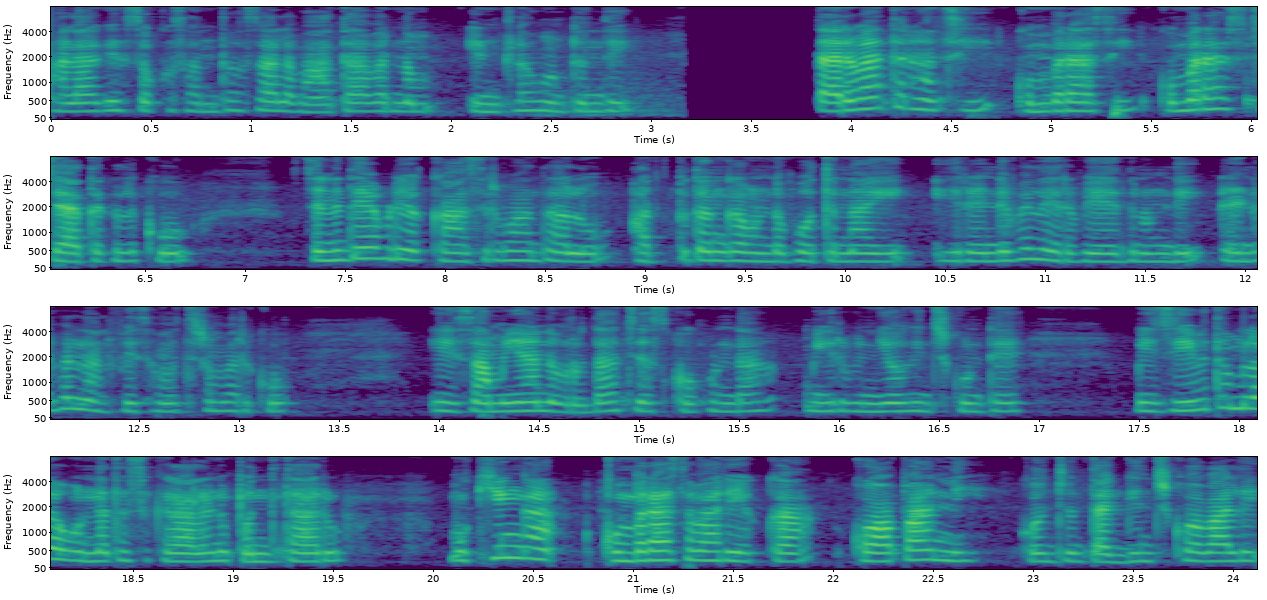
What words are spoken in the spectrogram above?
అలాగే సుఖ సంతోషాల వాతావరణం ఇంట్లో ఉంటుంది. తర్వాత రాశి కుంభరాశి. కుంభరాశి జాతకులకు శనిదేవుడి యొక్క ఆశీర్వాదాలు అద్భుతంగా ఉండబోతున్నాయి. ఈ రెండు వేల ఇరవై ఐదు నుండి రెండు వేల నలభై సంవత్సరం వరకు ఈ సమయాన్ని వృధా చేసుకోకుండా మీరు వినియోగించుకుంటే మీ జీవితంలో ఉన్నత శిఖరాలను పొందుతారు. ముఖ్యంగా కుంభరాశి వారి యొక్క కోపాన్ని కొంచెం తగ్గించుకోవాలి.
